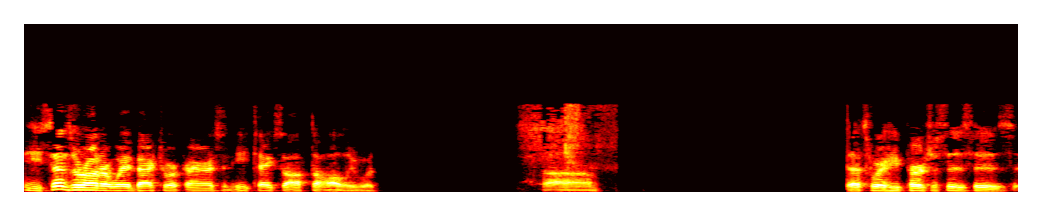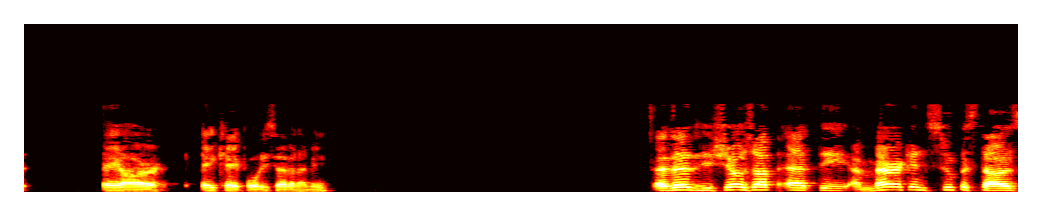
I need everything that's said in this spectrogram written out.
he sends her on her way back to her parents, and he takes off to Hollywood. Um, that's where he purchases his AR AK-47. I mean, and then he shows up at the American Superstars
